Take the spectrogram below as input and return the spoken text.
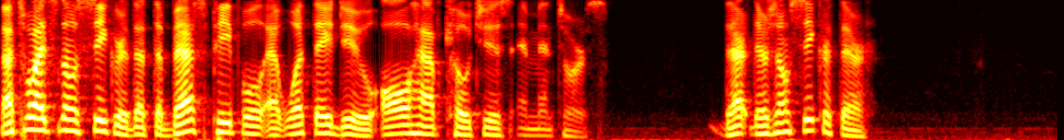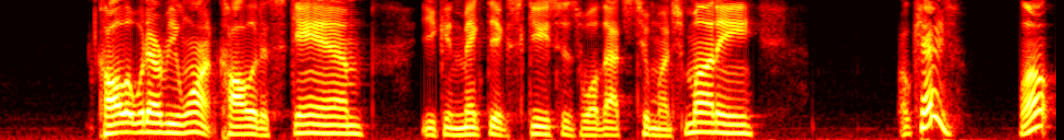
That's why it's no secret that the best people at what they do all have coaches and mentors. There, there's no secret there. Call it whatever you want. Call it a scam. You can make the excuses, well, that's too much money. Okay. Well,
